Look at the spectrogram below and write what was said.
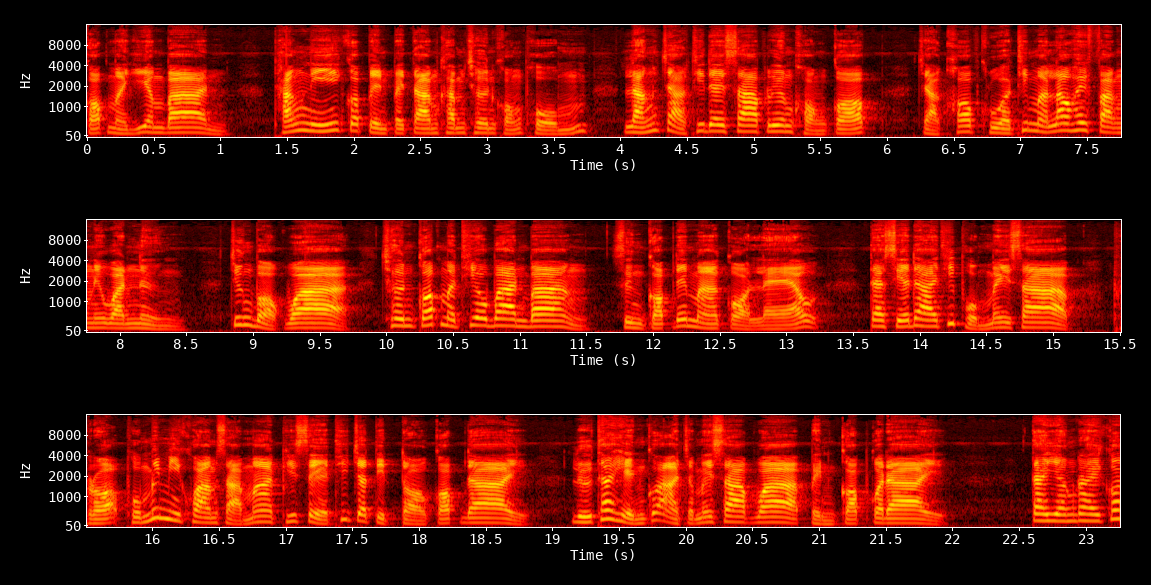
ก๊อฟมาเยี่ยมบ้าน ทั้งนี้ก็เป็นไปตามคำเชิญของผม หลังจากที่ได้ทราบเรื่องของก๊อฟจากครอบครัวที่มาเล่าให้ฟังในวันหนึ่ง จึงบอกว่า เชิญก๊อฟมาเที่ยวบ้านบ้าง ซึ่งก๊อฟได้มาก่อนแล้ว แต่เสียดายที่ผมไม่ทราบ เพราะผมไม่มีความสามารถพิเศษที่จะติดต่อก๊อฟได้ หรือถ้าเห็นก็อาจจะไม่ทราบว่าเป็นก๊อฟก็ได้ แต่อย่างไรก็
